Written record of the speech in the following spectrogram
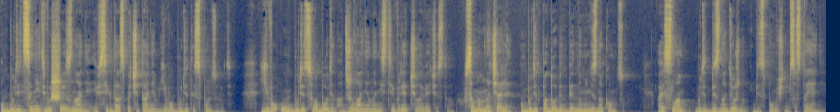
Он будет ценить высшее знание и всегда с почитанием его будет использовать. Его ум будет свободен от желания нанести вред человечеству. В самом начале он будет подобен бедному незнакомцу а ислам будет безнадежным и беспомощным состоянии,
